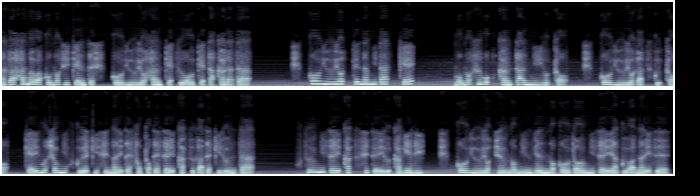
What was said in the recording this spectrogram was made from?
長浜はこの事件で執行猶予判決を受けたからだ。執行猶予って何だっけ？ものすごく簡単に言うと、執行猶予がつくと、刑務所に服役しないで外で生活ができるんだ。普通に生活している限り、執行猶予中の人間の行動に制約はないぜ。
